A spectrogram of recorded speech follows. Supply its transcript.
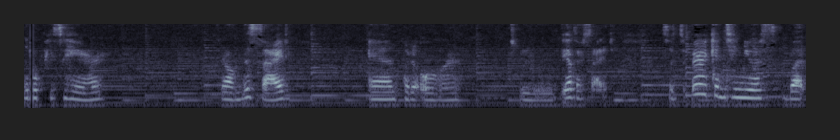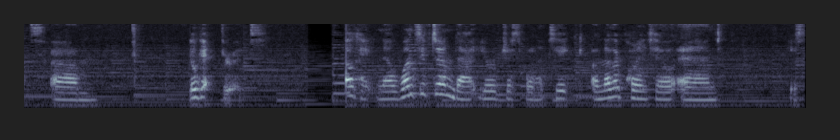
little piece of hair from this side and put it over to the other side. So it's very continuous, but um, you'll get through it. Okay, now once you've done that, you're just going to take another ponytail and just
